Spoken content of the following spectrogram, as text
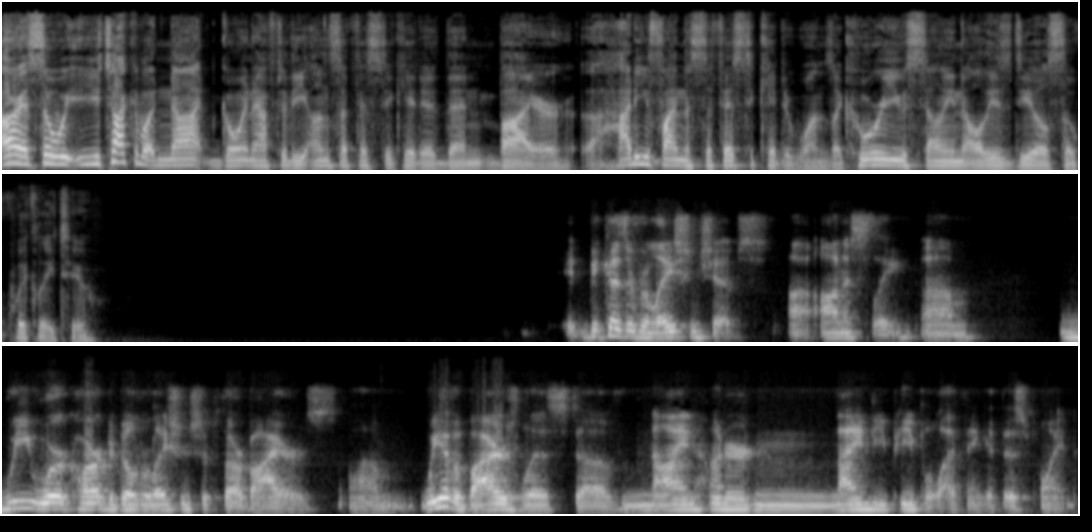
All right, so you talk about not going after the unsophisticated then buyer. How do you find the sophisticated ones? Like, who are you selling all these deals so quickly to? because of relationships, uh, honestly. Um, we work hard to build relationships with our buyers. Um, we have a buyers list of 990 people, I think, at this point.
